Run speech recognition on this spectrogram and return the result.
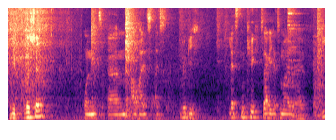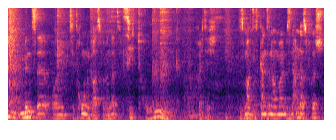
für die Frische und ähm, auch als, als wirklich letzten Kick, sage ich jetzt mal, äh, viel Minze und Zitronengras verwendet. Zitronen. Richtig. Das macht das Ganze nochmal ein bisschen anders frisch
